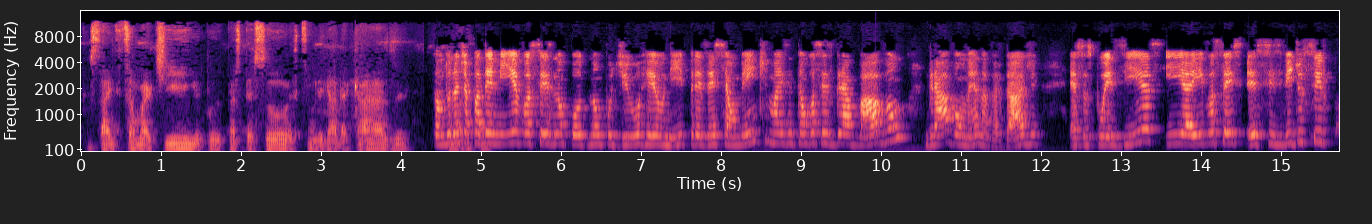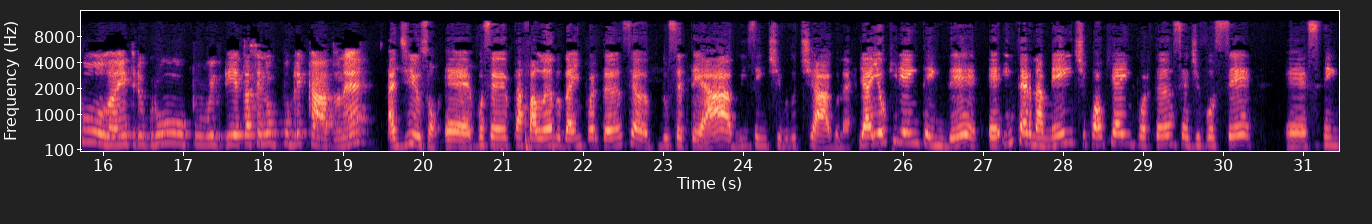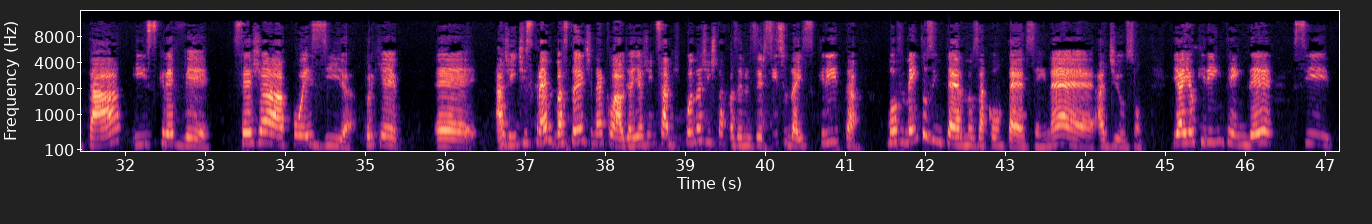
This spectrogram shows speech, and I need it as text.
para o site de São Martinho, para as pessoas que são ligadas à casa. Então, durante a pandemia, vocês não, não podiam reunir presencialmente, mas então vocês gravavam, gravam, né, na verdade, essas poesias, e aí vocês, esses vídeos circulam entre o grupo e está sendo publicado, né? Adilson, é, você está falando da importância do CTA, do incentivo do Tiago, né? E aí eu queria entender é, internamente qual que é a importância de você é, sentar e escrever, seja a poesia, porque é, a gente escreve bastante, né, Cláudia? E a gente sabe que quando a gente está fazendo o exercício da escrita, movimentos internos acontecem, né, Adilson? E aí eu queria entender se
